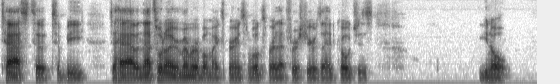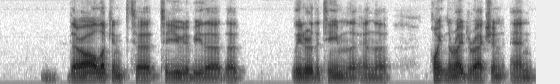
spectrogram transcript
task to to be to have, and that's what I remember about my experience in Wilkes-Barre that first year as a head coach is, you know, they're all looking to to you to be the the leader of the team and the point in the right direction and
